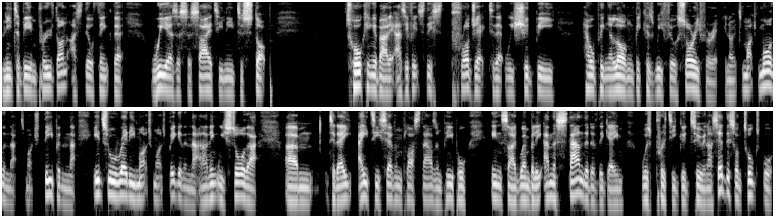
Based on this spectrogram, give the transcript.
need to be improved on. I still think that we as a society need to stop talking about it as if it's this project that we should be helping along because we feel sorry for it. You know, it's much more than that. It's much deeper than that. It's already much, much bigger than that. And I think we saw that um, today 87 plus thousand people inside Wembley. And the standard of the game was pretty good too. And I said this on Talksport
